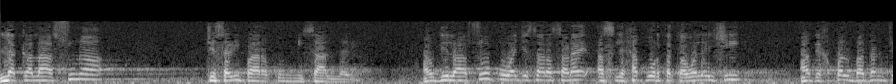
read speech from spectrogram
لکه لاسونه چې سړی پاره کوم مثال لري او دی لاسو په وجه سره سړی اسلحه پورته کولای شي او د خپل بدن چې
